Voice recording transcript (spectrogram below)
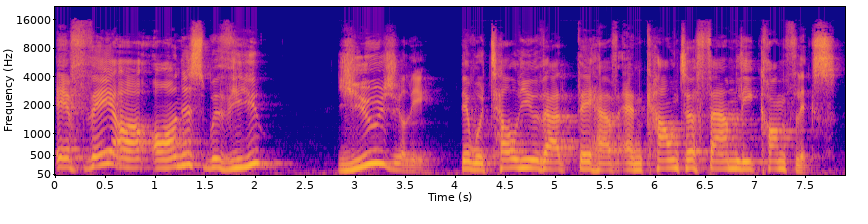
if they are honest with you, usually they will tell you that they have encountered family conflicts.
